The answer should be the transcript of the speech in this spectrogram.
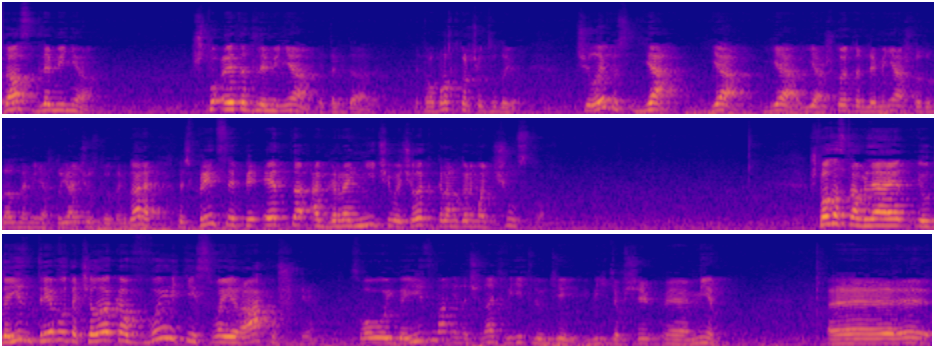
даст для меня? Что это для меня и так далее. Это вопрос, который человек задает. Человек, я, я, я, я, что это для меня, что это даст для меня, что я чувствую и так далее. То есть, в принципе, это ограничивает человека, когда мы говорим о чувствах. Что заставляет? Иудаизм требует от человека выйти из своей ракушки, своего эгоизма и начинать видеть людей, видеть вообще э, мир. Э,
